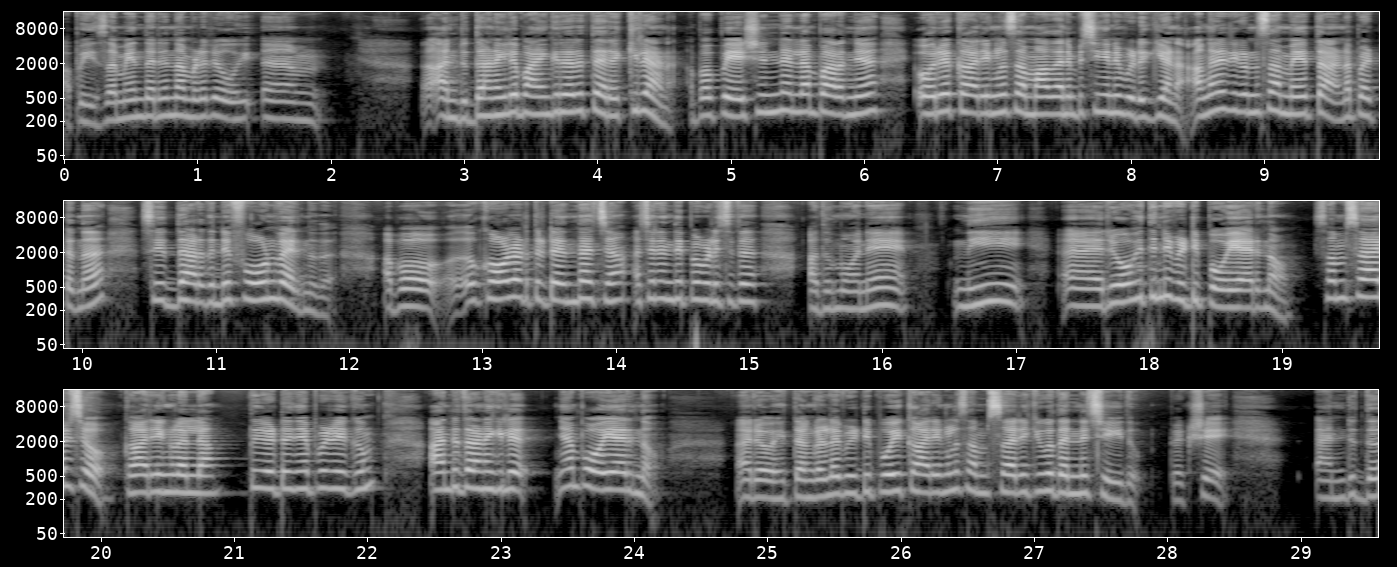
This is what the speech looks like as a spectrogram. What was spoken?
അപ്പോൾ ഈ സമയം തന്നെ നമ്മുടെ രോഹി അനിരുദ്ധാണെങ്കിൽ ഭയങ്കര തിരക്കിലാണ്. അപ്പോൾ പേഷ്യന്റിനെല്ലാം പറഞ്ഞ് ഓരോ കാര്യങ്ങൾ സമാധാനിപ്പിച്ച് ഇങ്ങനെ വിടുകയാണ്. അങ്ങനെ ഇരിക്കുന്ന സമയത്താണ് പെട്ടെന്ന് സിദ്ധാർത്ഥിന്റെ ഫോൺ വരുന്നത്. അപ്പോൾ കോൾ എടുത്തിട്ട് എന്താ അച്ഛാ? അച്ഛൻ എന്താ ഇപ്പോൾ വിളിച്ചത്? അത് മോനെ നീ രോഹിത്തിന്റെ വീട്ടിൽ പോയായിരുന്നോ? സംസാരിച്ചോ കാര്യങ്ങളെല്ലാം? ഇത് കേട്ട് കഴിഞ്ഞപ്പോഴേക്കും അന്റെതാണെങ്കിൽ ഞാൻ പോയായിരുന്നു. രോഹിത് അങ്കളുടെ വീട്ടിൽ പോയി കാര്യങ്ങൾ സംസാരിക്കുക തന്നെ ചെയ്തു. പക്ഷേ എന്റെ ഇത്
